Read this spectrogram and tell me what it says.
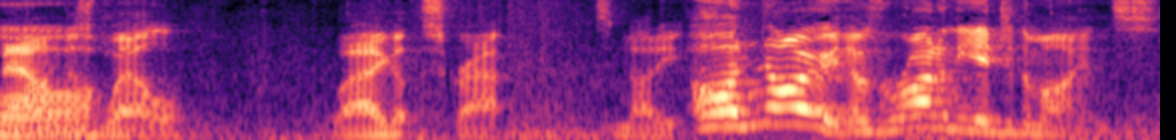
bound as Ooh. well. Wow, you got the scrap. It's nutty. Oh no, that was right on the edge of the mines.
